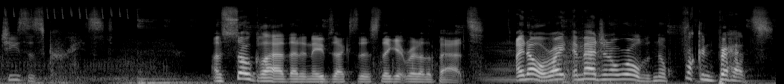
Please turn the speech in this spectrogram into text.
Jesus Christ. I'm so glad that in Abe's Exodus they get rid of the bats. I know, right? Imagine a world with no fucking bats.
